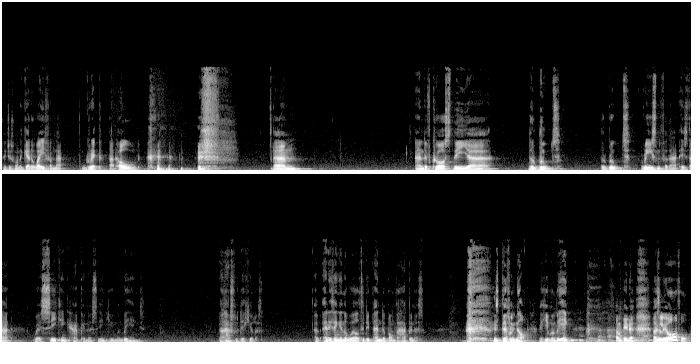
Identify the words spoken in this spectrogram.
They just want to get away from that grip, that hold. um, and of course, the. Uh, the root, the root reason for that is that we're seeking happiness in human beings. Now that's ridiculous. Have Anything in the world to depend upon for happiness is definitely not a human being. I mean, uh, absolutely awful.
